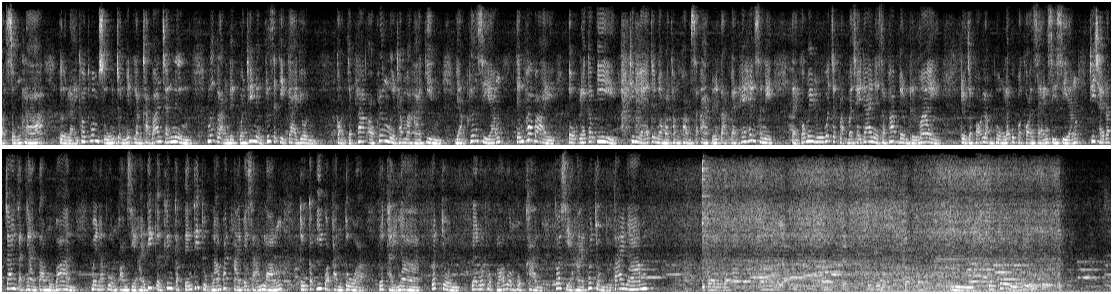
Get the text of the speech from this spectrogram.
วัดสงขลาเอ่อไหลเข้าท่วมสูงจนมิดหลังคาบ้านชั้นหนึ่ง เมื่อกลางดึกวันที่ 1 พฤศจิกายน ก่อนจะพลากเอาเครื่องมือทำมาหากิน อย่างเครื่องเสียง เต็นท์ผ้าใบ โต๊ะและเก้าอี้ ที่แม้จะนำมาทำความสะอาดหรือตากแดดให้แห้งสนิท แต่ก็ไม่รู้ว่าจะกลับมาใช้ได้ในสภาพเดิมหรือไม่ โดยเฉพาะลำโพงและอุปกรณ์แสงสีเสียงที่ใช้รับจ้างจัดงานตามหมู่บ้าน ไม่นับรวมความเสียหายที่เกิดขึ้นกับเต็นท์ที่ถูกน้ำพัดหายไปสามหลังโต๊ะเก้าอี้กว่าพันตัว รถไถนา รถยนต์ และรถหกล้อรวม6คัน ก็เสียหายเพราะจมอยู่ใต้น้ำที่กล้องว่าเอ่อพยายามเอ่อเก็บคุณตัวมันจ้างต่อยังสู้อยู่เลยพี่สู้สู้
